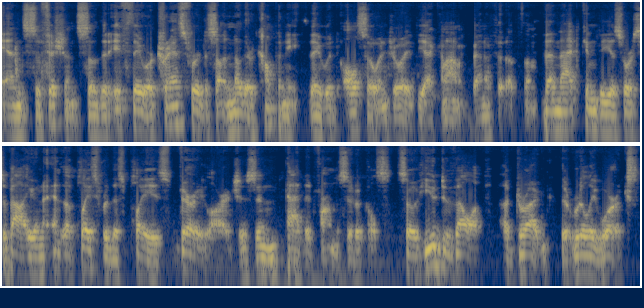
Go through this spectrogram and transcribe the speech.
and sufficient so that if they were transferred to another company, they would also enjoy the economic benefit of them, then that can be a source of value. And, and the place where this plays very large is in patented pharmaceuticals. So if you develop a drug that really works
